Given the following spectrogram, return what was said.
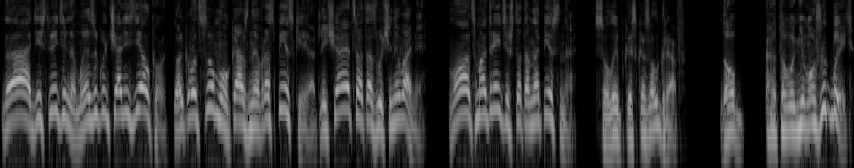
«Да, действительно, мы заключали сделку, только вот сумма, указанная в расписке, отличается от озвученной вами. Вот, смотрите, что там написано», — с улыбкой сказал граф. «Да этого не может быть.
